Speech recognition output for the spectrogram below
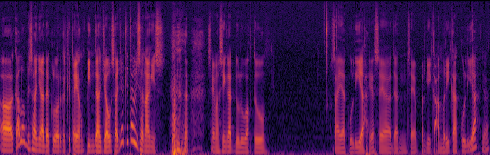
Uh, kalau misalnya ada keluarga kita yang pindah jauh saja kita bisa nangis. saya masih ingat dulu waktu saya kuliah ya saya dan saya pergi ke Amerika kuliah ya.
